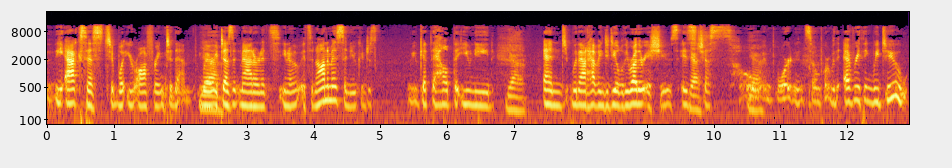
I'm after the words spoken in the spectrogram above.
the access to what you're offering to them, where Yeah. it doesn't matter and it's you know it's anonymous and you can just you get the help that you need Yeah. and without having to deal with your other issues is Yes. just so Yeah. important, so important with everything we do.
